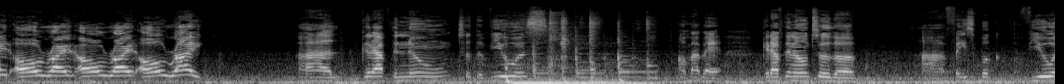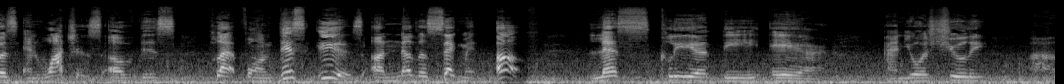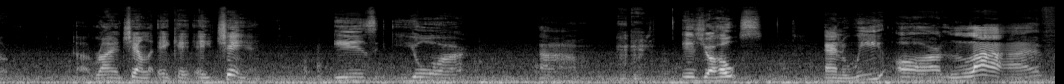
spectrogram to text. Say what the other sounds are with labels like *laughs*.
right, all right, all right, all right. Uh, good afternoon to the viewers. Oh, my bad. Good afternoon to the uh, Facebook viewers and watchers of this platform. This is another segment of Let's Clear the Air. And yours truly, uh, uh, Ryan Chandler, aka Chan, is your um, *clears throat* is your host, and we are live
